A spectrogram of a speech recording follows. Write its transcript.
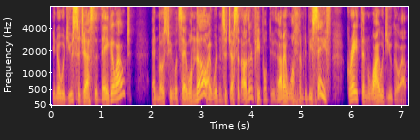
you know, would you suggest that they go out?" And most people would say, well, no, I wouldn't suggest that other people do that. I want them to be safe. Great, then why would you go out?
